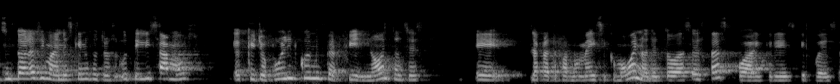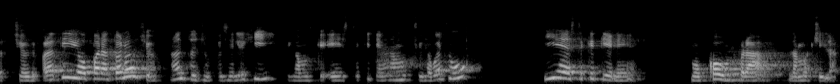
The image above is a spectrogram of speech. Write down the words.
Son todas las imágenes que nosotros utilizamos, que yo publico en mi perfil, ¿no? Entonces, eh, la plataforma me dice como, bueno, de todas estas, ¿cuál crees que puede ser chévere para ti o para tu anuncio? ¿no? Entonces yo pues elegí, digamos que este que tiene una mochila guayú y este que tiene como compra la mochila.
